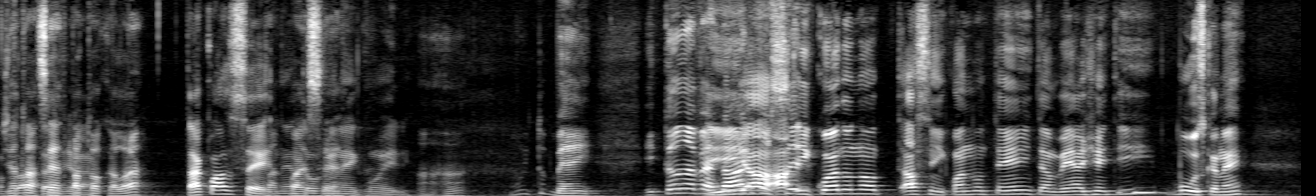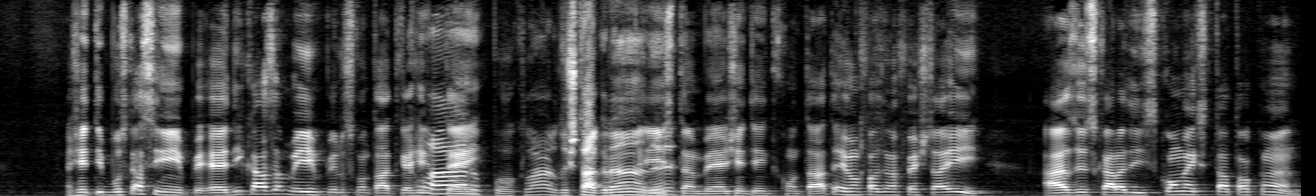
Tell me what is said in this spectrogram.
já tá certo já. pra tocar lá? Tá quase certo, Tá né? quase Tô vendo certo, aí né? com ele. Aham. Muito bem. Então, na E, verdade, a- a- você... e quando não, assim, quando não tem, também a gente busca, né? A gente busca assim, é de casa mesmo, pelos contatos que a gente claro, tem. pô, claro. Do Instagram, Isso né? também, a gente entra em contato. Aí vamos fazer uma festa aí. Às vezes o cara diz, como é que você tá tocando?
